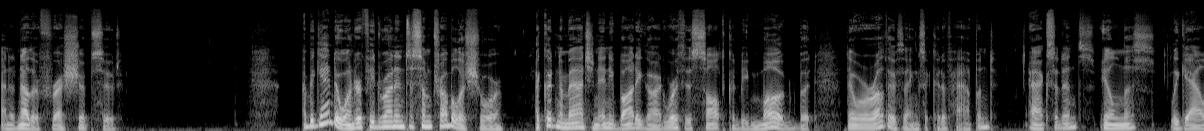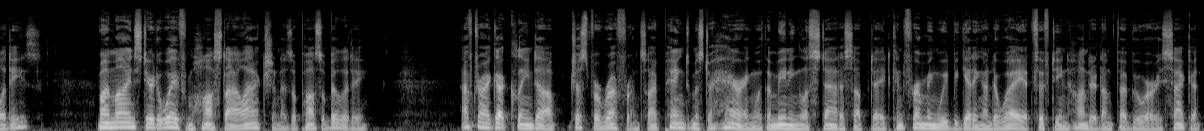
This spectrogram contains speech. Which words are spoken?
and another fresh ship suit. I began to wonder if he'd run into some trouble ashore. I couldn't imagine any bodyguard worth his salt could be mugged, but there were other things that could have happened accidents, illness, legalities. My mind steered away from hostile action as a possibility. After I got cleaned up, just for reference, I pinged Mr. Herring with a meaningless status update confirming we'd be getting underway at 1500 on February 2nd.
